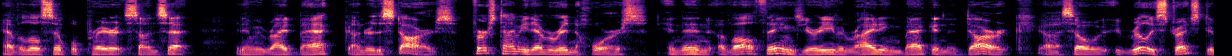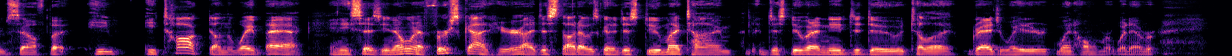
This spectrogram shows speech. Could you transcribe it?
have a little simple prayer at sunset, and then we ride back under the stars. First time he'd ever ridden a horse. And then, of all things, you're even riding back in the dark. Uh, so it really stretched himself. But he he talked on the way back and he says, You know, when I first got here, I just thought I was going to just do my time just do what I needed to do until I graduated or went home or whatever.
